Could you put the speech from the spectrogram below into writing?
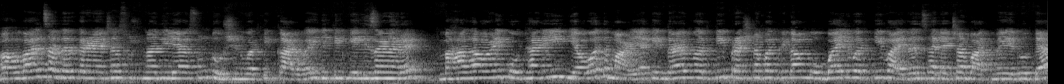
अहवाल सादर करण्याच्या सूचना दिल्या असून दोषींवरती कारवाई देखील केली जाणार आहे. महागाव आणि कोठारी यवतमाळ या केंद्रांवरती प्रश्नपत्रिका मोबाईलवरती व्हायरल झाल्याच्या बातम्या येत होत्या.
